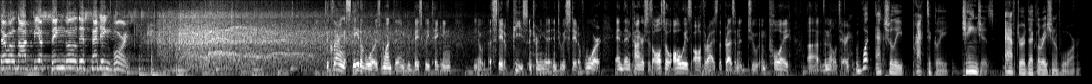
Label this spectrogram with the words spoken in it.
there will not be a single dissenting voice. Declaring a state of war is one thing. You're basically taking you know, a state of peace and turning it into a state of war. And then Congress has also always authorized the president to employ uh, the military. What actually practically changes after a declaration of war?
